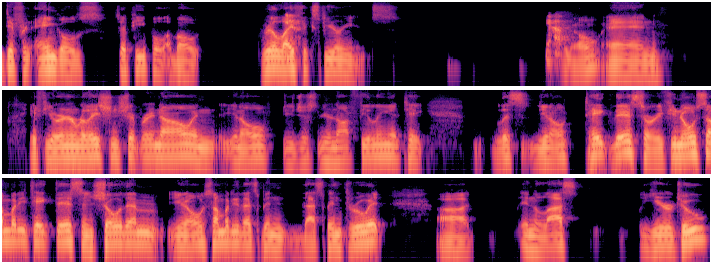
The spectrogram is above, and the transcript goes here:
different angles to people about real life experience Yeah. you know and if you're in a relationship right now and you know you just you're not feeling it take listen you know take this or if you know somebody take this and show them you know somebody that's been that's been through it uh in the last year or two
